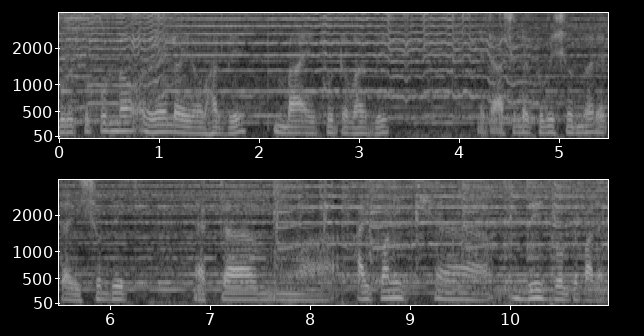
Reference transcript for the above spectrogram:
গুরুত্বপূর্ণ রেলওয়ে ওভারব্রিজ বা এই ফুট ওভারব্রিজ। এটা আসলে খুবই সুন্দর, এটা ঈশ্বরদীর একটা আইকনিক ব্রিজ বলতে পারেন।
